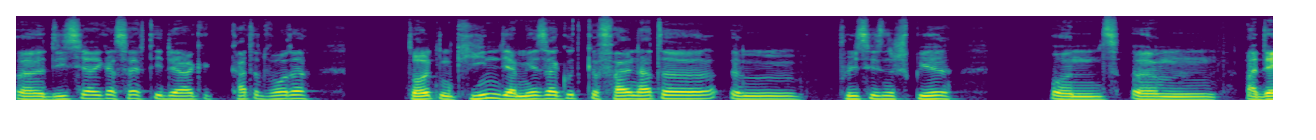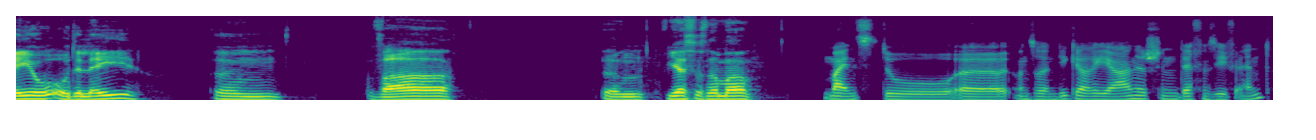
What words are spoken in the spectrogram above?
äh, diesjähriger Safety, der gecuttet wurde. Dalton Keen, der mir sehr gut gefallen hatte im Preseason-Spiel. Und ähm, Adeo Odelay ähm, war, ähm, wie heißt das nochmal? Meinst du äh, unseren nigerianischen Defensive End?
